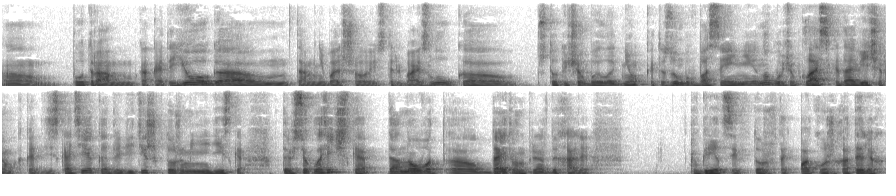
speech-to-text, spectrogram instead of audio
по утрам какая-то йога, там небольшой стрельба из лука, что-то еще было, днем какая-то зумба в бассейне, ну, в общем, классика, да, вечером какая-то дискотека, для детишек тоже мини-диско. Это все классическое, да, но вот э, до этого, например, отдыхали в Греции, тоже в таких похожих отелях,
